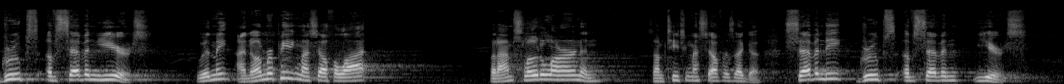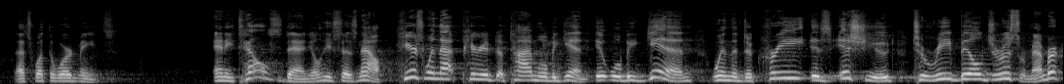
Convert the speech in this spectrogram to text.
groups of seven years. With me? I know I'm repeating myself a lot, but I'm slow to learn and so I'm teaching myself as I go. 70 groups of seven years. That's what the word means. And he tells Daniel, he says, Now, here's when that period of time will begin. It will begin when the decree is issued to rebuild Jerusalem. Remember,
